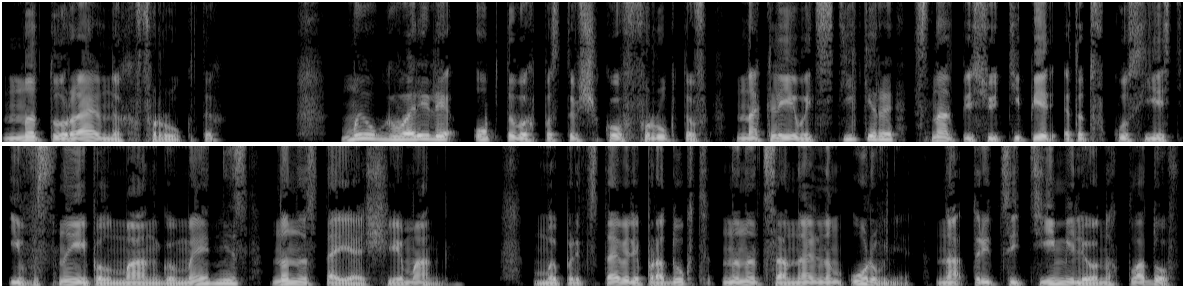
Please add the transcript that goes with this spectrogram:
натуральных фруктах? Мы уговорили оптовых поставщиков фруктов наклеивать стикеры с надписью «Теперь этот вкус есть и в Snapple Mango Madness на настоящие манго». Мы представили продукт на национальном уровне, на 30 миллионах плодов.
